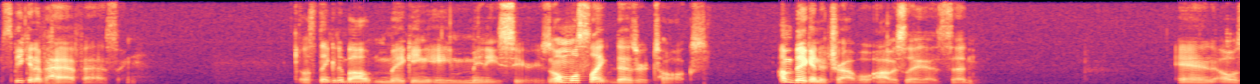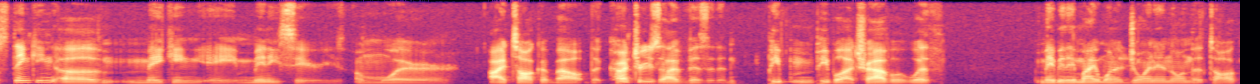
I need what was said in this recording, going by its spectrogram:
speaking of half-assing, I was thinking about making a mini series, almost like Desert Talks. I'm big into travel, obviously, like I said. And I was thinking of making a mini series where I talk about the countries I've visited, people mm, people I traveled with. Maybe they might want to join in on the talk.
